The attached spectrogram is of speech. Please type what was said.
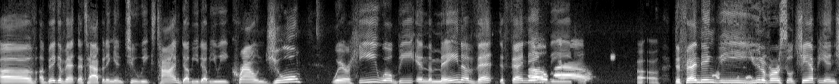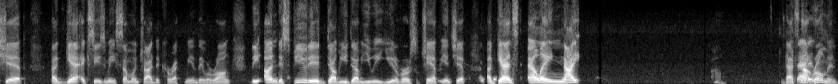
of a big event that's happening in two weeks' time, WWE Crown Jewel, where he will be in the main event defending Oh the wow. uh-oh. Defending the Universal Championship again. Excuse me, someone tried to correct me and they were wrong. The undisputed WWE Universal Championship against LA Knight. Oh. That's That not is- Roman.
